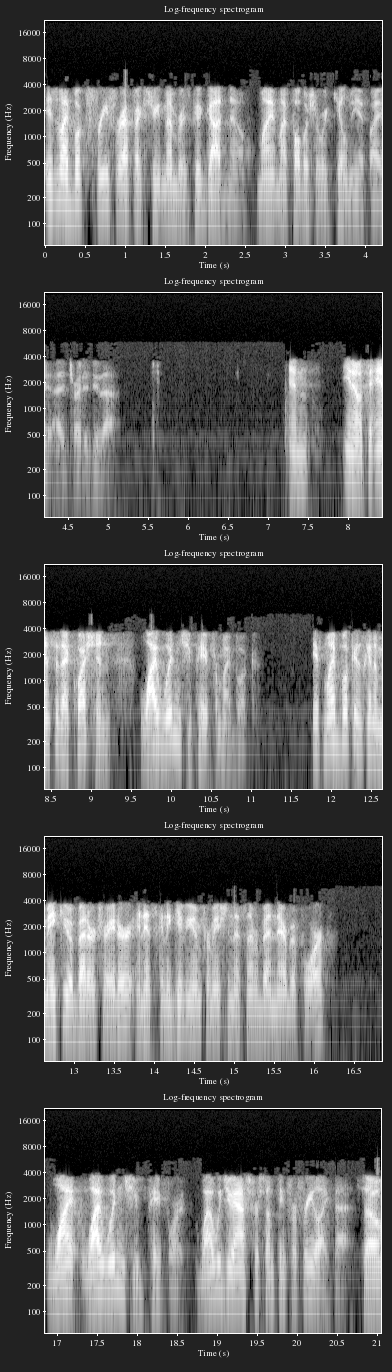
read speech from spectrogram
is my book free for FX Street members? Good God, no. My my publisher would kill me if I, I try to do that. And you know, to answer that question, why wouldn't you pay for my book? If my book is going to make you a better trader and it's going to give you information that's never been there before, why why wouldn't you pay for it? Why would you ask for something for free like that? So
